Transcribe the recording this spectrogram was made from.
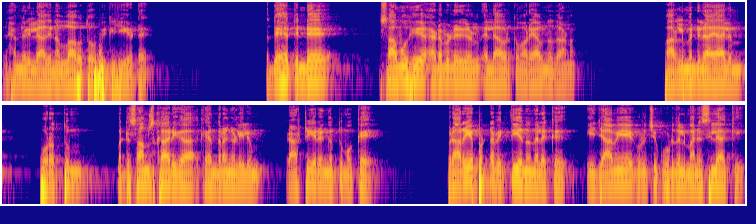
അലഹമില്ല അതിന് അള്ളാഹു തോഫിക്ക് ചെയ്യട്ടെ. അദ്ദേഹത്തിന്റെ സാമൂഹിക ഇടപെടലുകൾ എല്ലാവർക്കും അറിയാവുന്നതാണ്. പാർലമെന്റിലായാലും പുറത്തും മറ്റ് സാംസ്കാരിക കേന്ദ്രങ്ങളിലും രാഷ്ട്രീയ രംഗത്തുമൊക്കെ ഒരു അറിയപ്പെട്ട വ്യക്തി എന്ന നിലയ്ക്ക് ഈ ജാമ്യയെക്കുറിച്ച് കൂടുതൽ മനസ്സിലാക്കി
